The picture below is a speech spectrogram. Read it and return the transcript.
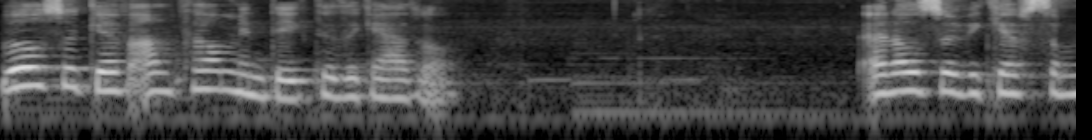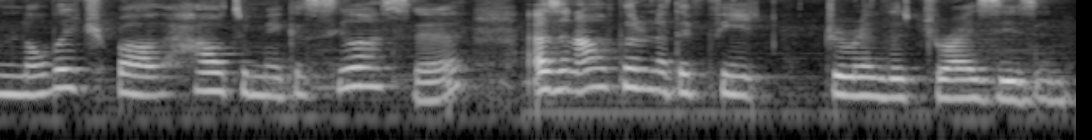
we also give anthelmintic to the cattle. And also we give some knowledge about how to make a silase as an alternative feed during the dry season.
